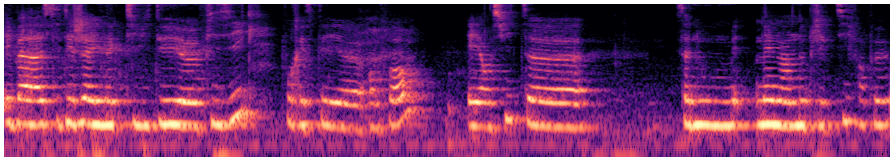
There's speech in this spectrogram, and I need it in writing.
Eh ben, c'est déjà une activité euh, physique pour rester euh, en forme. Et ensuite, euh, ça nous mène à un objectif un peu.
